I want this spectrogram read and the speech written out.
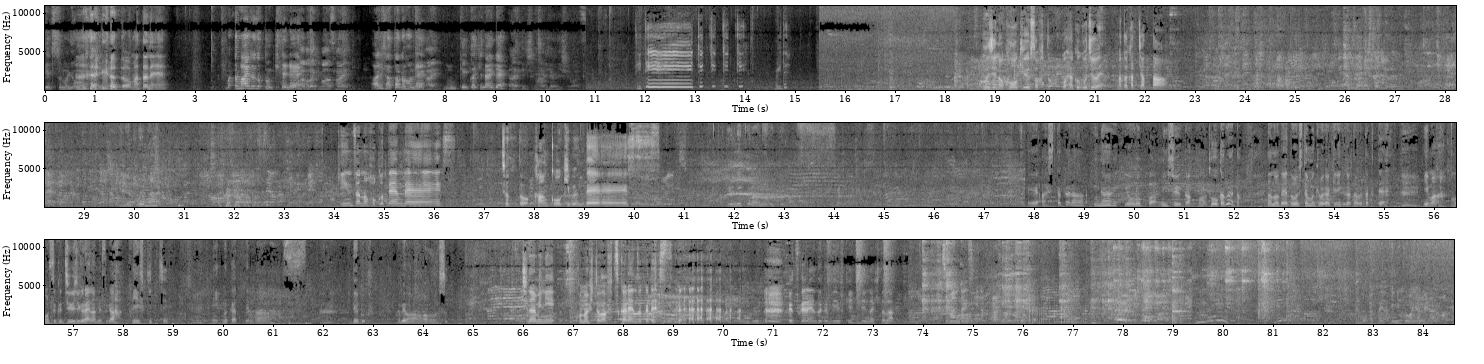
イ。お祝い券包むよ。ありがとうまたねまたマイルド君来てねはい、。また来ます。はい。アリサ頼むね。はい。うん、喧嘩しないで。はい、しないようにします。ティティーティティティティおいで無地の高級ソフト550円また買っちゃったやっぱうまい。銀座のホコ天です。ちょっと観光気分です。ユニクロに行きます。えー明日からいないヨーロッパ2週間。まあ10日ぐらいか。なのでどうしても今日焼肉が食べたくて。今もうすぐ10時ぐらいなんですがビーフキッチンに向かってます。デブ食べます。ちなみにこの人は2日連続です。2日連続ビーフキッチンの人だ。一番大好きなハラビーノやっぱ焼肉はやめられませ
